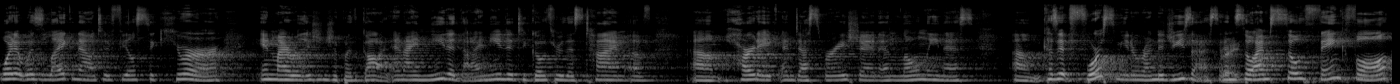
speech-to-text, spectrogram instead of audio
what it was like now to feel secure in my relationship with God, and I needed that. I needed to go through this time of um, heartache and desperation and loneliness because it forced me to run to Jesus. And so I'm so thankful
